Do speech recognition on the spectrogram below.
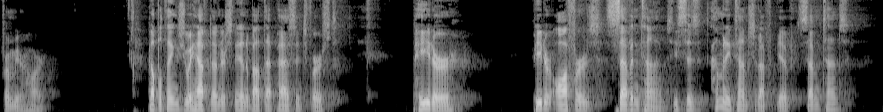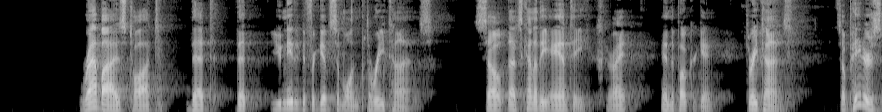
from your heart. A couple things you have to understand about that passage first. Peter Peter offers seven times. He says, How many times should I forgive? Seven times? Rabbis taught that, that you needed to forgive someone three times. So that's kind of the ante, right, in the poker game. Three times. So Peter's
